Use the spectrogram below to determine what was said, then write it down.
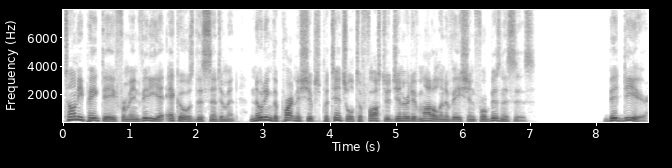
Tony Paikeday from NVIDIA echoes this sentiment, noting the partnership's potential to foster generative model innovation for businesses. Bitdeer,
